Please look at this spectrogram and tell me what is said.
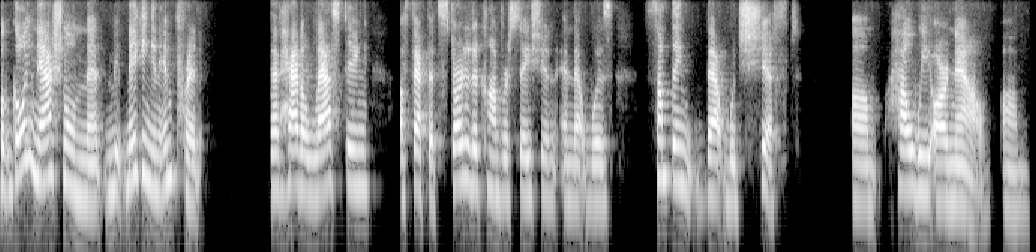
But going national meant m- making an imprint that had a lasting effect, that started a conversation, and that was something that would shift um, how we are now. Um,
